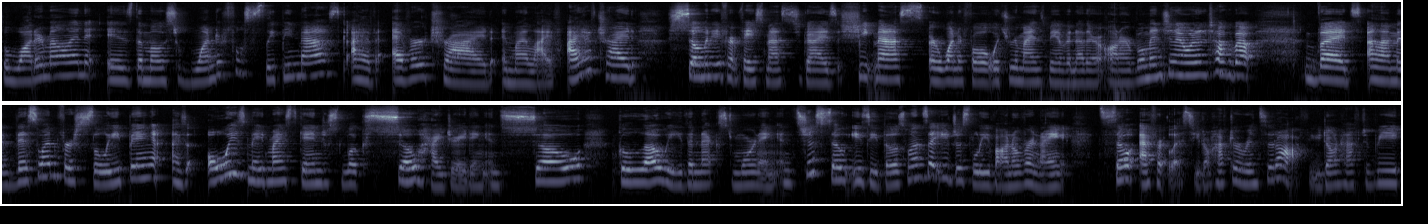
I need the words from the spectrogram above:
the watermelon is the most wonderful sleeping mask I have ever tried in my life. I have tried so many different face masks, you guys. Sheet masks are wonderful, which reminds me of another honorable mention I wanted to talk about. But um, this one for sleeping has always made my skin just look so hydrating and so glowy the next morning. And it's just so easy. Those ones that you just leave on overnight, so effortless. You don't have to rinse it off. You don't have to be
